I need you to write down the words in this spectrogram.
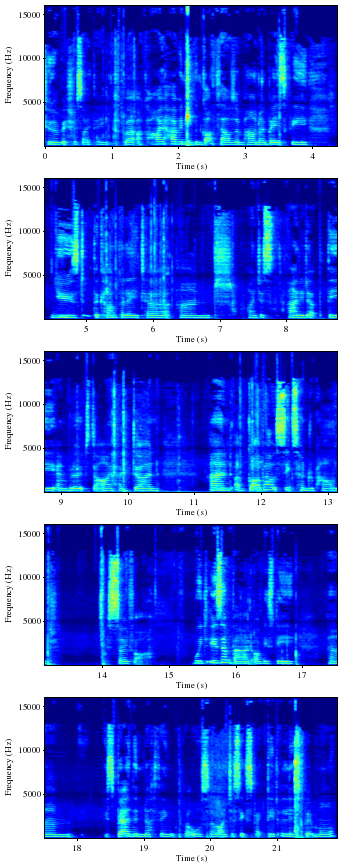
too ambitious I think. But I haven't even got a thousand pound. I basically used the calculator and I just added up the envelopes that I had done and I've got about 600 pound so far which isn't bad obviously. Um it's better than nothing but also I just expected a little bit more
